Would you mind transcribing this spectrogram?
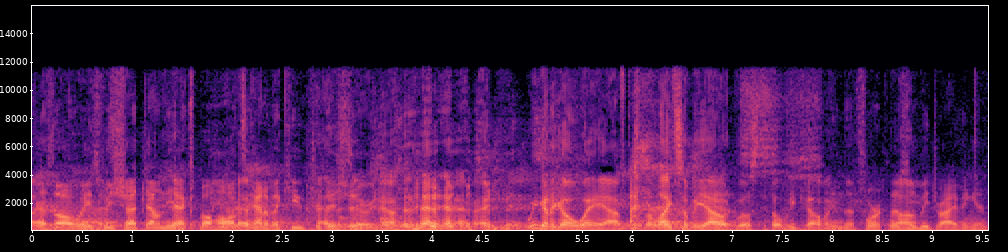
As always, we shut down the expo hall. It's kind of a cube tradition. Right. We're going to go way after. The lights will be out, we'll still be And going. the forklifts will be driving in.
